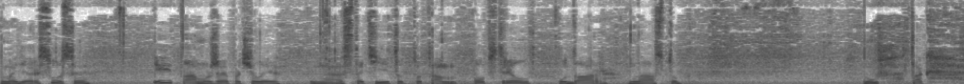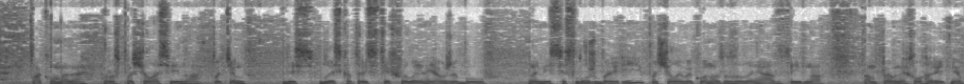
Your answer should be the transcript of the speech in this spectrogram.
в медіаресурси, і там вже почали е, статті. Тобто там обстріл, удар, наступ. Ну, так, так у мене розпочалась війна. Потім десь близько 30 хвилин я вже був на місці служби і почали виконувати завдання згідно там певних алгоритмів.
